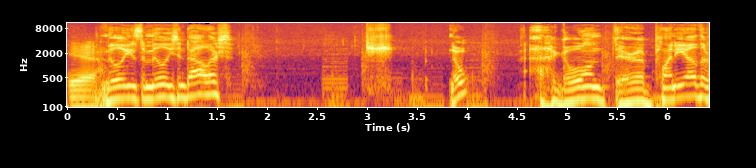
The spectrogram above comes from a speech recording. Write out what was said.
Yeah. millions and millions of dollars. Nope. Uh, go on. There are plenty other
